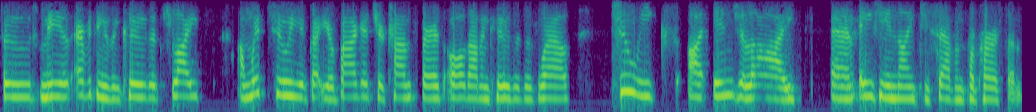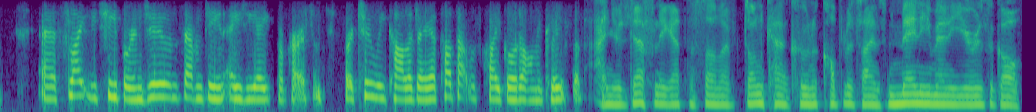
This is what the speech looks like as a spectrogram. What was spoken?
food, meal, everything is included, flights, and with TUI, you've got your baggage, your transfers, all that included as well. Two weeks uh, in July, um, 1897 per person uh, slightly cheaper in June, seventeen eighty eight per person for a two week holiday. I thought that was quite good, all inclusive. And you'll definitely get the sun. I've done Cancun a couple of times, many many years ago,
